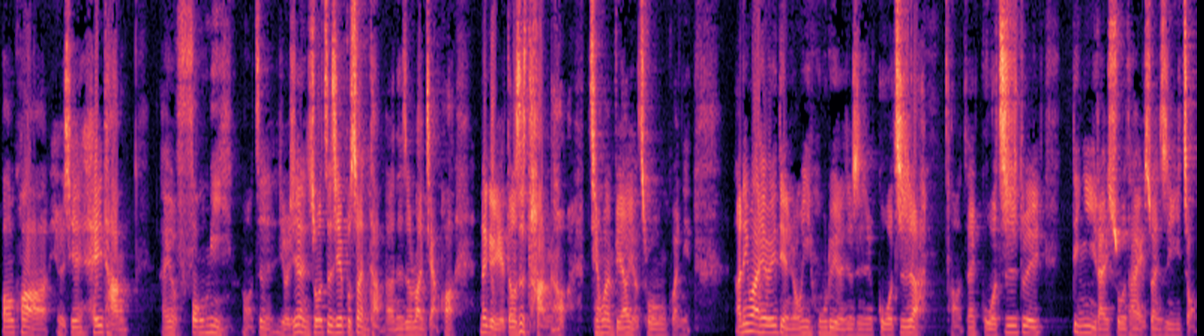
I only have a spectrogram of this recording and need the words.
包括有些黑糖，还有蜂蜜哦。这有些人说这些不算糖啊，那是乱讲话，那个也都是糖哈，千万不要有错误观念。啊，另外还有一点容易忽略的就是果汁啊，哦，在果汁对定义来说，它也算是一种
